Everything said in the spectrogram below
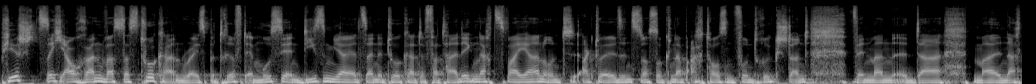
pirscht sich auch ran, was das Tourkartenrace betrifft. Er muss ja in diesem Jahr jetzt seine Tourkarte verteidigen nach zwei Jahren und aktuell sind es noch so knapp 8000 Pfund Rückstand, wenn man da mal nach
